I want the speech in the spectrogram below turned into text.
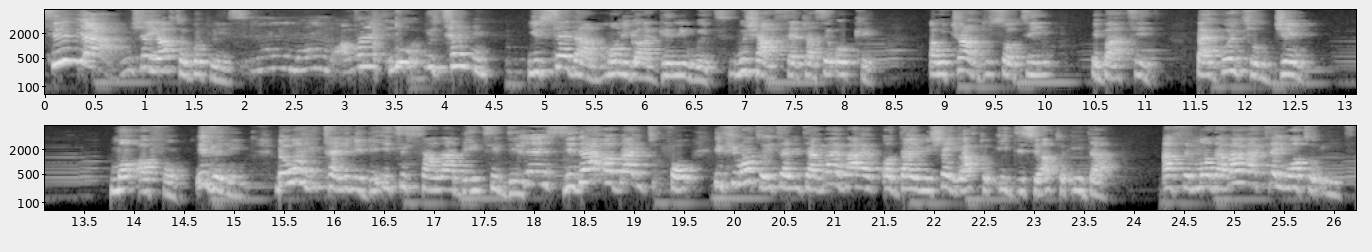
Sylvia! Michelle, you have to go, please. No, Mom, I want to. No, you tell me. You said that, mommy, you are gaining weight. Which I accept. I say, okay. I will try and do something about it by going to gym more often, isn't it? But why are you telling me be eating salad, be eating this? Because- Did I order it for? If you want to eat anything, have I ever ordered you, Michelle, you have to eat this, you have to eat that. As a mother, have I ever tell you what to eat?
